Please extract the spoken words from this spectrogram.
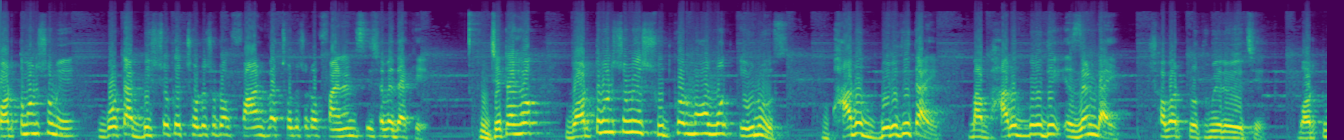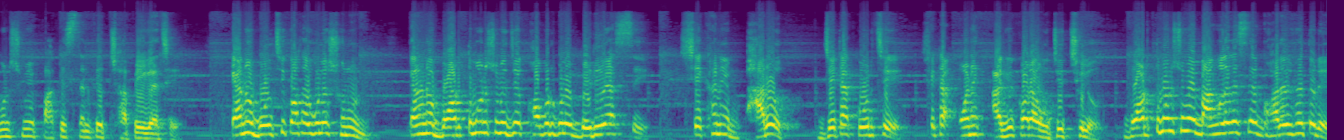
বর্তমান সময়ে গোটা বিশ্বকে ছোট ছোট ফান্ড বা ছোট ছোট ফাইন্যান্স হিসেবে দেখে। যেটাই হোক, বর্তমান সময়ে সুদখোর মোহাম্মদ ইউনুস ভারত বিরোধিতায় বা ভারত বিরোধী এজেন্ডায় সবার প্রথমে রয়েছে। বর্তমান সময়ে পাকিস্তানকে ছাপিয়ে গেছে। কেন বলছি কথাগুলো শুনুন? কেননা বর্তমান সময়ে যে খবরগুলো বেরিয়ে আসছে, সেখানে ভারত যেটা করছে, সেটা অনেক আগে করা উচিত ছিল। বর্তমান সময়ে বাংলাদেশের ঘরের ভেতরে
